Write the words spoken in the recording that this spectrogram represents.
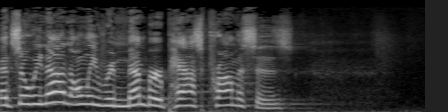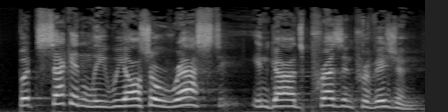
And so we not only remember past promises, but secondly, we also rest in God's present provision.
